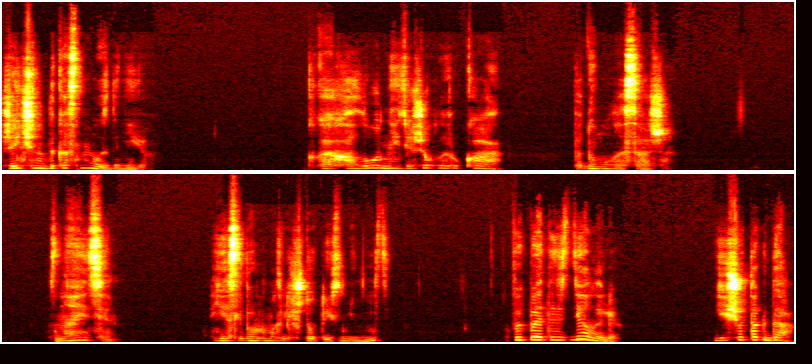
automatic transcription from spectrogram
Женщина докоснулась до нее. «Какая холодная и тяжелая рука!» — подумала Саша. «Знаете, если бы вы могли что-то изменить, вы бы это сделали еще тогда.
